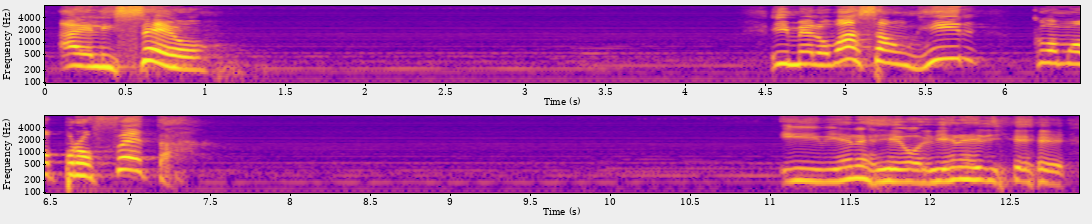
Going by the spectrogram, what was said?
a Eliseo y me lo vas a ungir como profeta. Y viene Dios, y viene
